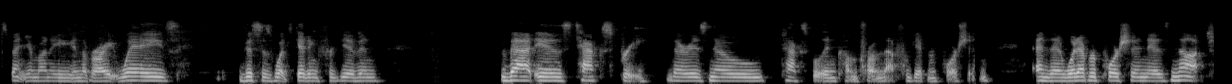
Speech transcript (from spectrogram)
spent your money in the right ways, this is what's getting forgiven," that is tax free. There is no taxable income from that forgiven portion. And then whatever portion is not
